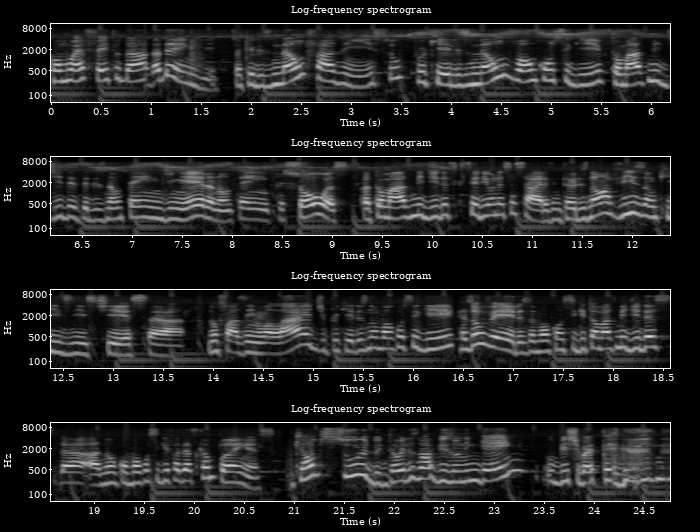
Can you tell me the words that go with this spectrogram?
como é feito da, da dengue. Só que eles não fazem isso porque eles não vão conseguir tomar as medidas, eles não têm dinheiro, não têm pessoas para tomar as medidas que seriam necessárias. Então eles não avisam que existe essa não fazem o alarde porque eles não vão conseguir resolver, eles não vão conseguir tomar as medidas, da, não vão conseguir fazer as campanhas. O que é um absurdo. Então eles não avisam ninguém, o bicho vai pegando,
